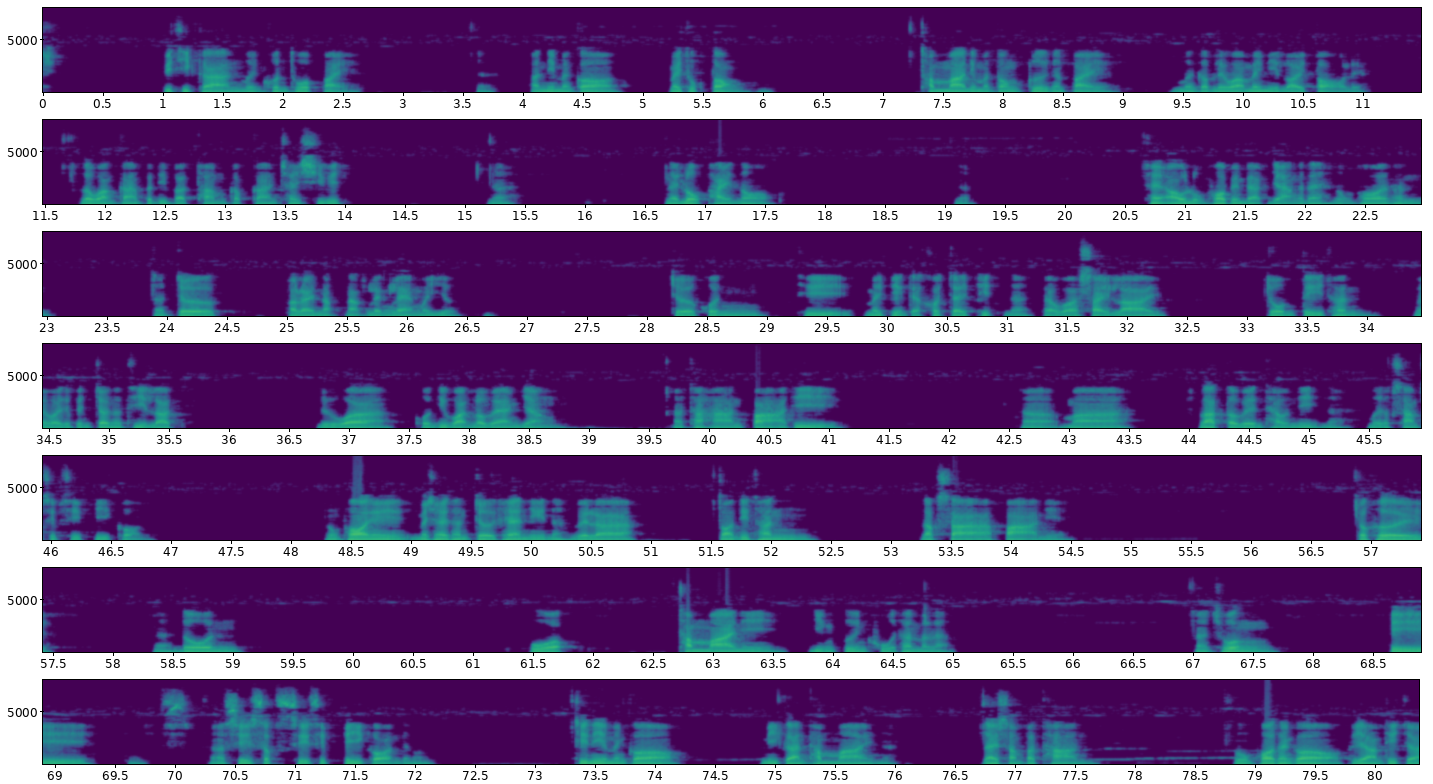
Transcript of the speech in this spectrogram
วิธีการเหมือนคนทั่วไป อันนี้มันก็ไม่ถูกต้องธรรมะนี่มันต้องกลืนกันไป เหมือนกับเรียกว่าไม่มีรอยต่อเลย ระหว่างการปฏิบัติธรรมกับการใช้ชีวิตนะในโลกภายนอกนะ ให้เอาหลวงพ่อเป็นแบบอย่างก็ได้ หลวงพ่อท่านเจออะไรหนักๆแรงๆมาเยอะ เจอคนที่ไม่เพียงแต่เข้าใจผิดนะแต่ว่าใส่ร้าย โจมตีท่าน ไม่ว่าจะเป็นเจ้าหน้าที่รัฐ หรือว่าคนที่หวาดระแวงอย่างทหารป่าที่มาลาดตะเวนแถวนี้นะเมื่อสักสามสิบสี่ปีก่อน หลวงพ่อนี่ไม่ใช่ท่านเจอแค่นี้นะ เวลาตอนที่ท่านรักษาป่าเนี่ย ก็เคยนะโดน พวกทำไม้นี่ ยิงปืนขู่ท่านมาแล้วนะช่วงปีสี่สักสี่สิบปีก่อนได้มั้งที่นี่มันก็มีการทำไม้นะได้สัมปทาน หลวงพ่อท่านก็พยายามที่จะ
